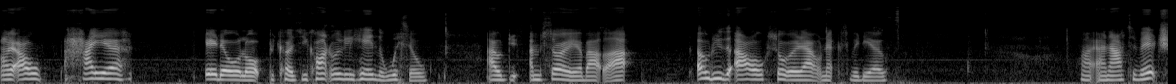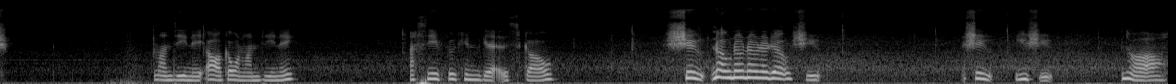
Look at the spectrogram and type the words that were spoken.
I, I'll hire it all up because you can't really hear the whistle. I'll do, I'm sorry about that. I'll do that. I'll sort it out next video. Right, Arnautovic. Lanzini. Oh, go on, Lanzini. Let's see if we can get this goal. Shoot. No, no, no, no, don't shoot. Shoot. You shoot. Oh.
